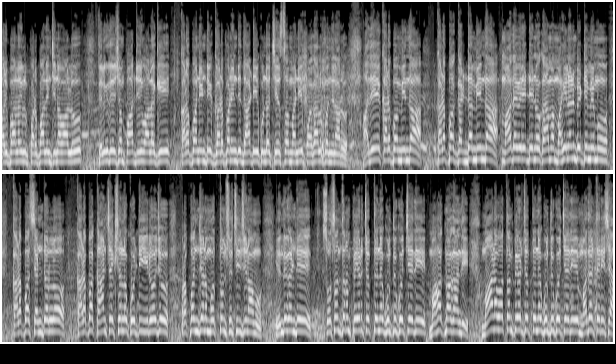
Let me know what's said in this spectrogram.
పరిపాలన పరిపాలించిన వాళ్ళు తెలుగుదేశం పార్టీ వాళ్ళకి కడప నుండి గడప నుండి దాటియకుండా చేస్తామని పగాలు పొందినారు. అదే కడప మీద కడప గడ్డ మీద మాధవిరెడ్డి అని ఒక ఆమె మహిళను పెట్టి మేము కడప సెంటర్లో కడప కాన్సెక్షన్లో కొట్టి ఈరోజు ప్రపంచం మొత్తం సృష్టించినాము. ఎందుకంటే స్వతంత్రం పేరు చెప్తూనే గుర్తుకొచ్చేది మహాత్మా గాంధీ. మానవత్వం పేరు చెప్తూనే గుర్తుకొచ్చేది మదర్ తెరీసా.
